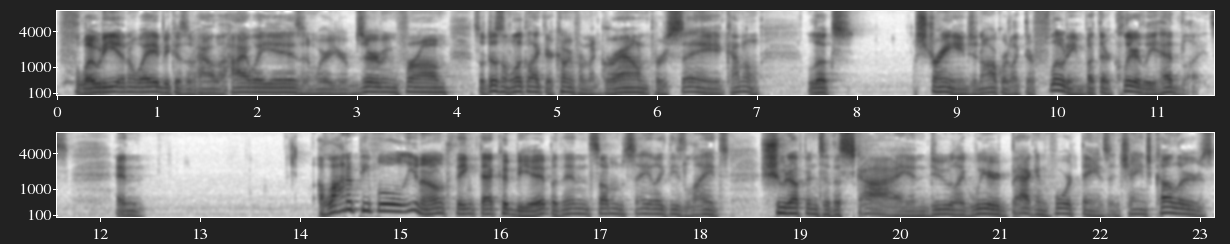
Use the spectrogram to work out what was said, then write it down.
floaty in a way because of how the highway is and where you're observing from. So it doesn't look like they're coming from the ground per se. It kind of looks strange and awkward, like they're floating, but they're clearly headlights. And a lot of people, you know, think that could be it, but then some say like these lights shoot up into the sky and do like weird back and forth things and change colors.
